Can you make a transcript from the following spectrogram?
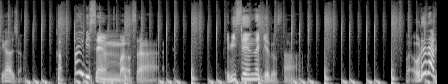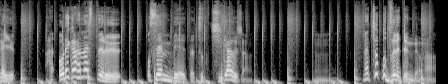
違うじゃん。カッパエビせんはさエビせんだけどさ俺らが言う俺が話してるおせんべいとはちょっと違うじゃん。うん。なちょっとずれてんだよな。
